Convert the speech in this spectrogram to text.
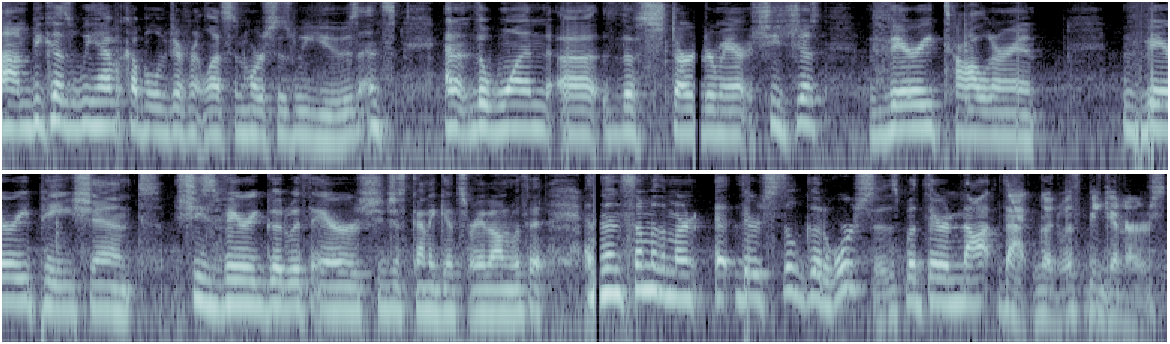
um, because we have a couple of different lesson horses we use, and and the one, uh, the starter mare, she's just very tolerant, very patient. She's very good with errors. She just kind of gets right on with it. And then some of them are uh, they're still good horses, but they're not that good with beginners.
